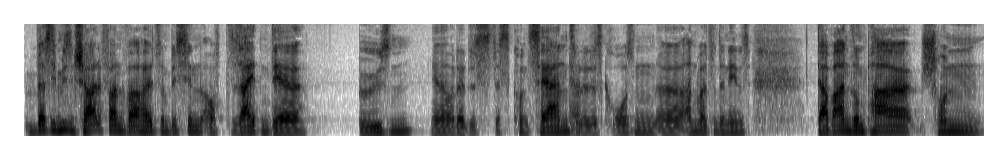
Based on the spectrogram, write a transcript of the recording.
was ich ein bisschen schade fand, war halt so ein bisschen auf Seiten der Bösen, ja, oder des, des Konzerns Ja. oder des großen äh, Anwaltsunternehmens. Da waren so ein paar schon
